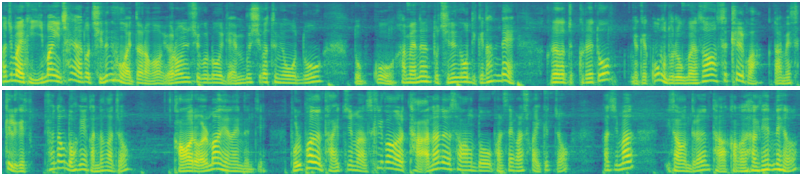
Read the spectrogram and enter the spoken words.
하지만 이렇게 이망이 차이 나도 지는 경우가 있더라고요. 이런 식으로 이제 MVC 같은 경우도 높고 하면은 또 지는 경우도 있긴 한데 그래도 그래도 이렇게 꾹 누르면서 스킬과 그다음에 스킬 이게 현황도 확인이 가능하죠. 강화를 얼마나 했는지 돌파는 다 했지만 스킬 강화를 다 안 하는 상황도 발생할 수가 있겠죠. 하지만 이 상황들은 다 강화하긴 했네요.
